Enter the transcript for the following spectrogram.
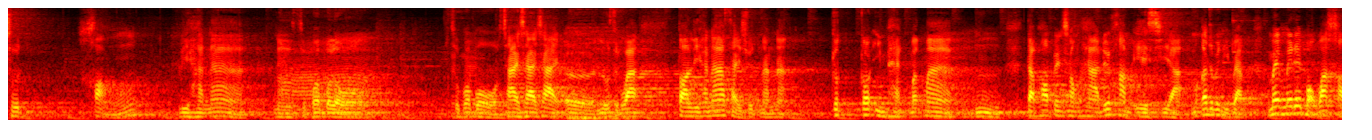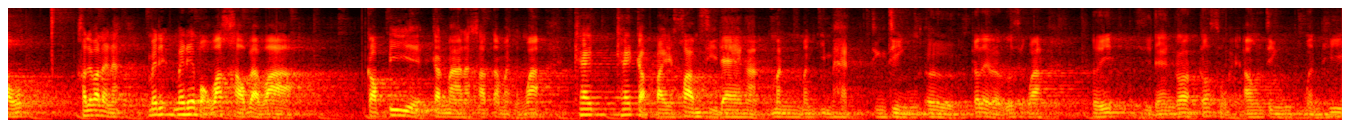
ชุดของรีฮาน่าในซูเปอร์โบโลซูเปอร์โบใช่ใช่ใช่เออรู้สึกว่าตอนรีฮาน่าใส่ชุดนั้นอะ ก็ก็อิมแพกมากๆอืมแต่พอเป็นชองฮาด้วยความเอเชีย มันก็จะเป็นอีกแบบ ไม่ไม่ได้บอกว่าเขาเขาเรียกว่าอะไรนะไม่ได้ไม่ได้บอกว่าเขาแบบว่าก๊อปปี้กันมานะครับ แต่หมายถึงว่าแค่แค่กลับไปความสีแดงอะมันมันอิมแพคจริง ๆ เออ ก็เลยแบบรู้สึกว่าเฮ้ยสีแดงก็ก็สวยเอาจริงๆเหมือนที่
